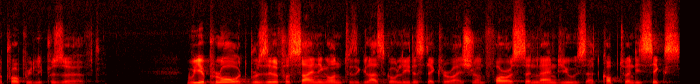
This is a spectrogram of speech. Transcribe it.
appropriately preserved. We applaud Brazil for signing on to the Glasgow Leaders Declaration on Forests and Land Use at COP26,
